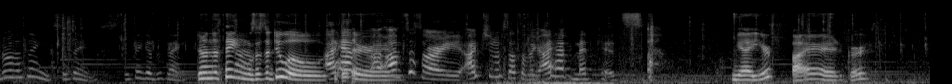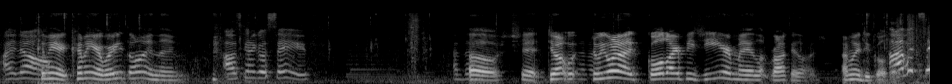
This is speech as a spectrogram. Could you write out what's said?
doing the things. The things. The thing of the thing. Doing the things as a duo I have. I'm so sorry. I should have said something. I have medkits. Yeah, you're fired, girl. I know. Come here, come here. Where are you going then? I was gonna go save. Then- Oh shit. Do you want, do we want a gold RPG or my rocket launch? I'm gonna do gold. I would say.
